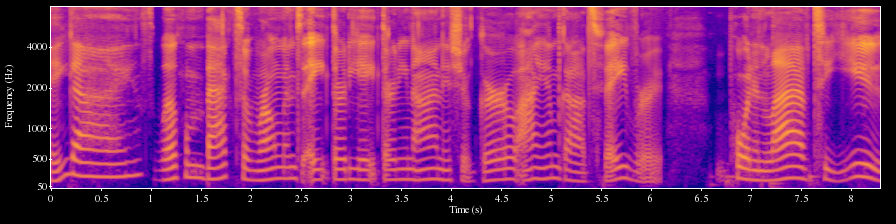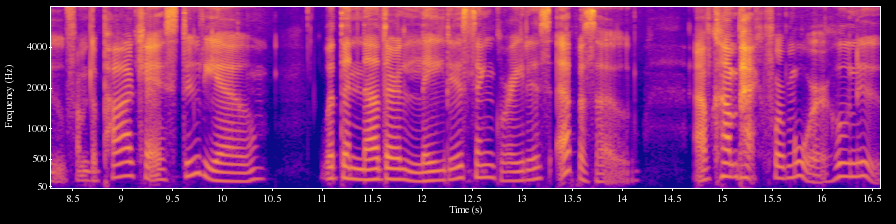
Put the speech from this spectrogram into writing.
Hey guys, welcome back to Romans 8 38 39. It's your girl. I am God's favorite. Reporting live to you from the podcast studio with another latest and greatest episode. I've come back for more. Who knew?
